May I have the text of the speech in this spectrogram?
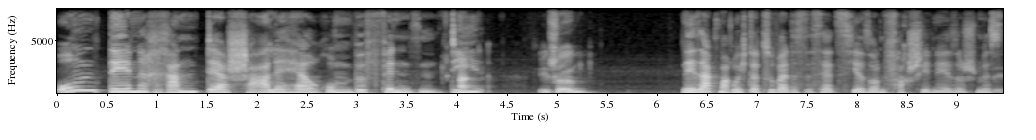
um den Rand der Schale herum befinden. Die, Entschuldigung? Nee, sag mal ruhig dazu, weil das ist jetzt hier so ein Fachchinesisch Mist.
